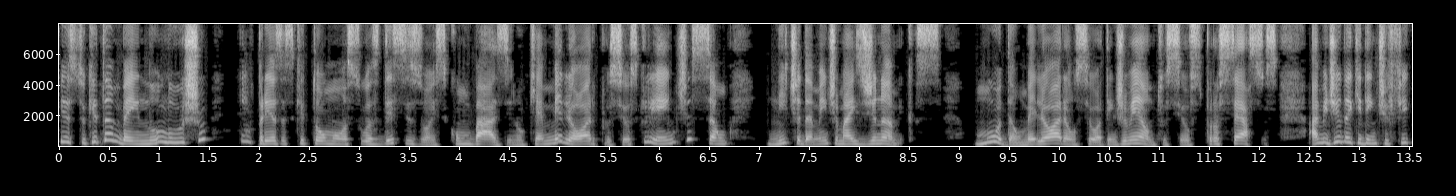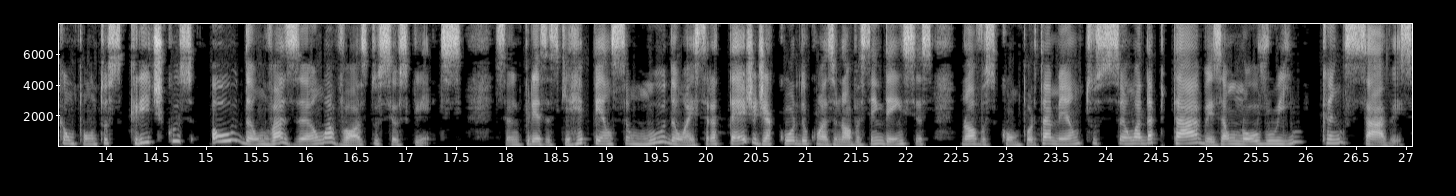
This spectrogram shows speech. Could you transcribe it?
visto que também no luxo Empresas que tomam as suas decisões com base no que é melhor para os seus clientes são nitidamente mais dinâmicas. Mudam, melhoram seu atendimento, seus processos, à medida que identificam pontos críticos ou dão vazão à voz dos seus clientes. São empresas que repensam, mudam a estratégia de acordo com as novas tendências, novos comportamentos, são adaptáveis a um novo e incansáveis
